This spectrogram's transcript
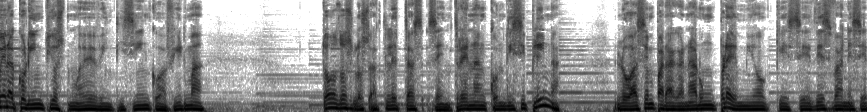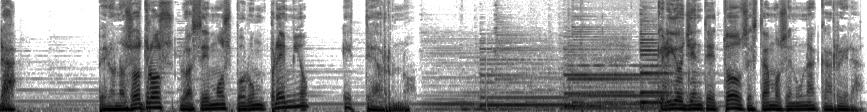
Primera Corintios 9:25 afirma, todos los atletas se entrenan con disciplina, lo hacen para ganar un premio que se desvanecerá, pero nosotros lo hacemos por un premio eterno. Querido oyente, todos estamos en una carrera.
